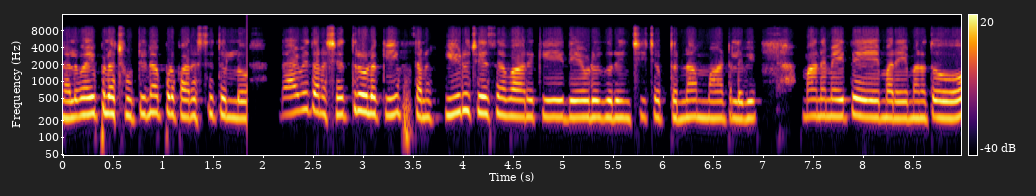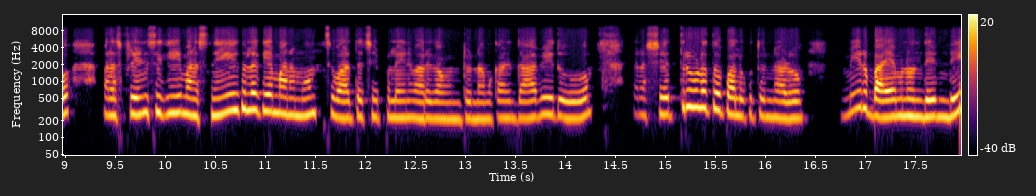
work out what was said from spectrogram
నలువైపులా చుట్టినప్పుడు పరిస్థితుల్లో దావి తన శత్రువులకి తనకు కీడు చేసే వారికి దేవుడి గురించి చెప్తున్న మాటలవి. మనమైతే మరి మనతో మన ఫ్రెండ్స్కి మన స్నేహితులకే మనము స్వార్థ చెప్పలేని వారిగా ఉంటున్నాం. కానీ దావీదు తన శత్రువులతో పలుకుతున్నాడు. మీరు భయం నుండి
